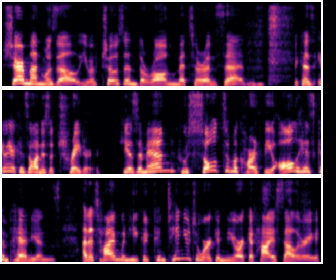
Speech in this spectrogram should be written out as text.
Chère mademoiselle, you have chosen the wrong metteur en scène, because Elia Kazan is a traitor. He is a man who sold to McCarthy all his companions at a time when he could continue to work in New York at high salary,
